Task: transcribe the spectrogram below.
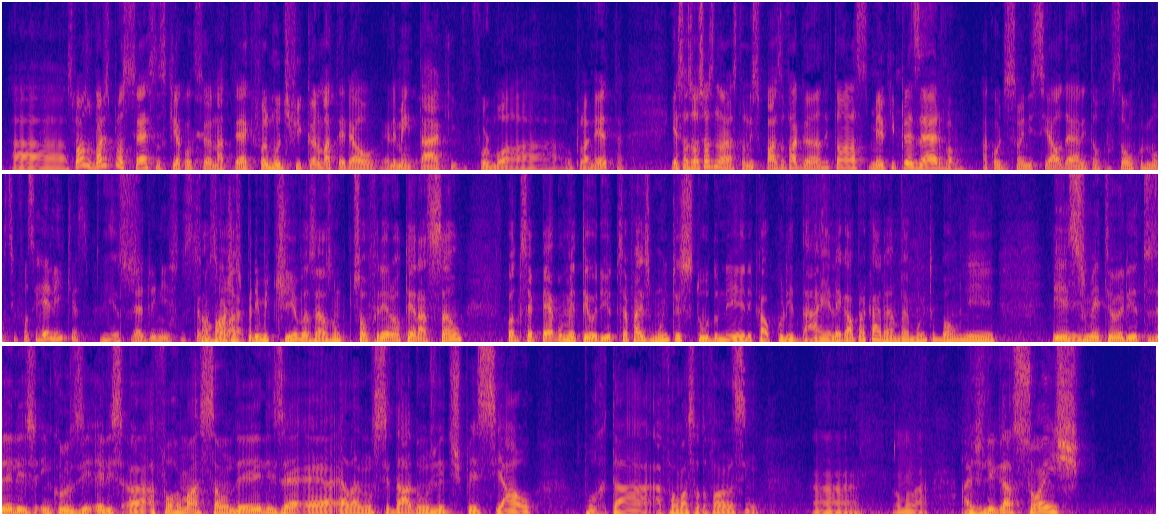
ah, os vários- processos que aconteceram na Terra, que foram modificando o material elementar que formou a- o planeta. E essas rochas não, elas estão no espaço vagando, então elas meio que preservam a condição inicial dela. Então são como se fossem relíquias Isso. né, do início do sistema São solar. rochas primitivas, elas não sofreram alteração. Quando você pega um meteorito, você faz muito estudo nele, calcula idade, é legal pra caramba, é muito bom e... E esses meteoritos, eles, inclusive, eles, a, a formação deles, é, é- ela não se dá de um jeito especial por estar... A formação, eu tô falando assim, ah, vamos lá, as ligações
